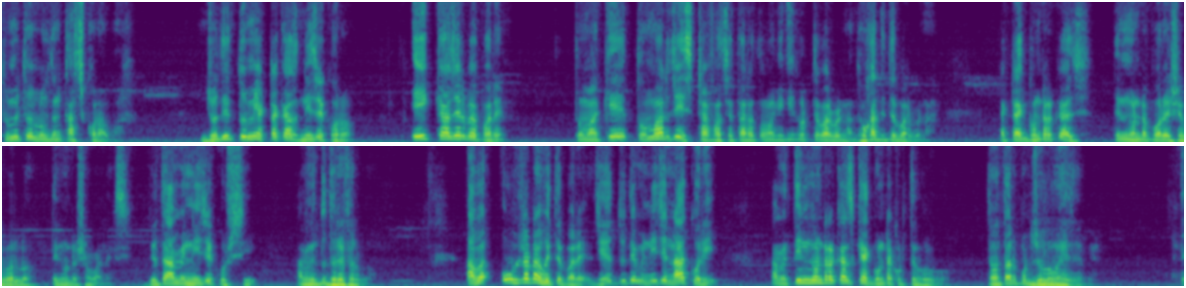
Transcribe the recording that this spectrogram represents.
তুমি তো লোকজন কাজ করাবা। যদি তুমি একটা কাজ নিজে করো এই কাজের ব্যাপারে তোমাকে তোমার যে স্টাফ আছে তারা তোমাকে কি করতে পারবে না? ধোকা দিতে পারবে না। একটা এক ঘণ্টার কাজ তিন ঘণ্টা পরে এসে বলল তিন ঘণ্টা সময় লাগছে। যেহেতু আমি নিজে করছি আমি কিন্তু ধরে ফেলব। আবার উল্টাটা হইতে পারে যেহেতু যদি আমি নিজে না করি আমি তিন ঘণ্টার কাজকে এক ঘণ্টা করতে বলব তখন তার উপর জুলুম হয়ে যাবে। তো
